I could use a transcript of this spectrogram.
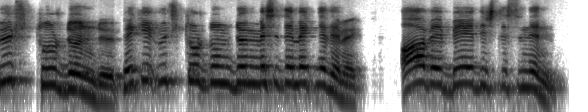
3 tur döndü. Peki 3 turun dönmesi demek ne demek? A ve B dişlisinin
